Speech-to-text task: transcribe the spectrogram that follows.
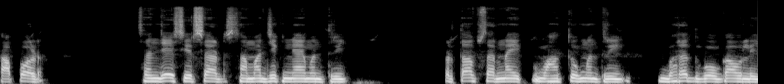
कापड संजय शिरसाट सामाजिक न्याय मंत्री प्रताप सरनाईक वाहतूक मंत्री भरत गोगावले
